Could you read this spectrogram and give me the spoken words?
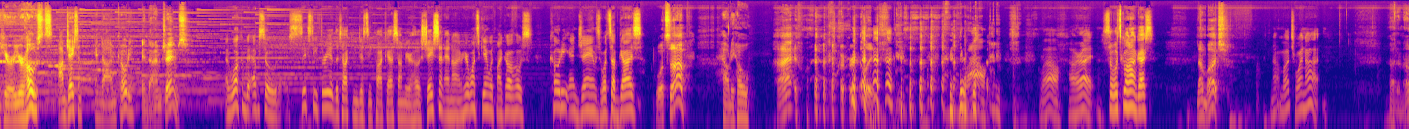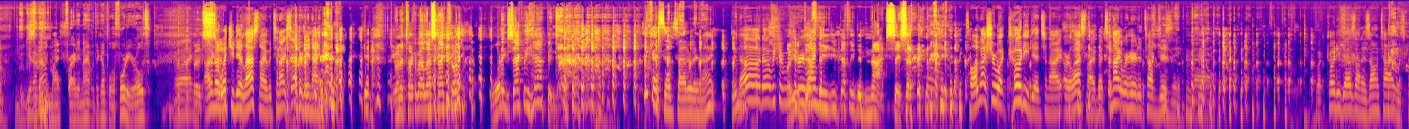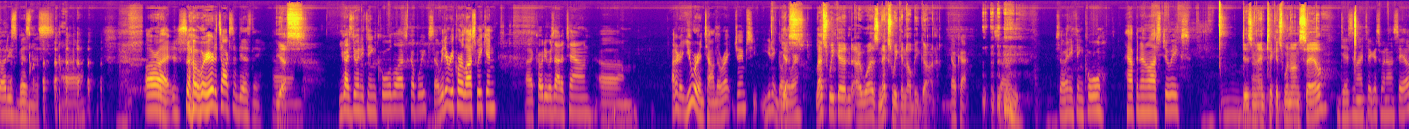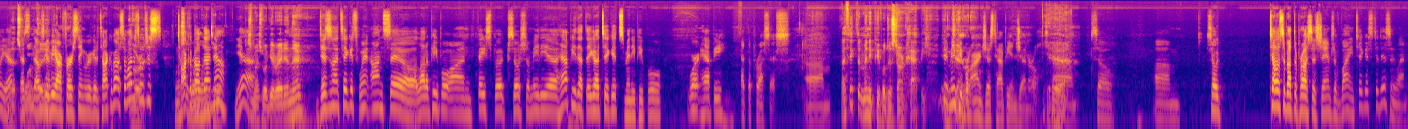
And here are your hosts. I'm Jason. And I'm Cody. And I'm James. And welcome to episode 63 of the Talking Disney podcast. I'm your host, Jason, and I'm here once again with my co hosts, Cody and James. What's up, guys? What's up? Howdy ho. Hi. really? wow. Wow. All right. So, what's going on, guys? Not much. Not much. Why not? I don't know. You don't know? Spending my Friday night with a couple of 40 year olds. Well, I, don't know Sat- what you did last night, but tonight's Saturday night. yeah. Do you want to talk about last night, Cody? what exactly happened? I think I said Saturday night. Didn't I? no, no, we can we can rewind. definitely, The, you definitely did not say Saturday night. so I'm not sure what Cody did tonight or last night, but tonight we're here to talk Disney. Uh, what Cody does on his own time is Cody's business. Uh, all right, so we're here to talk some Disney. Um, yes. You guys do anything cool the last couple weeks? Uh, we didn't record last weekend. Uh, Cody was out of town. Um, I don't know. You were in town though, right, James? You didn't go anywhere? Yes. Last weekend I was. Next weekend I'll be gone. Okay. So, so anything cool happened in the last two weeks? Disneyland tickets went on sale. Disneyland tickets went on sale. Yeah, That's that's, that was going to be our first thing we were going to talk about. So might as well just talk about that into it. now. Just Yeah, might as well get right in there. Disneyland tickets went on sale. A lot of people on Facebook, social media, happy that they got tickets. Many people weren't happy at the process. Um, I think that many people just aren't happy. in many people aren't just happy in general. Yeah. Um, so, um, so tell us about the process, James, of buying tickets to Disneyland.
